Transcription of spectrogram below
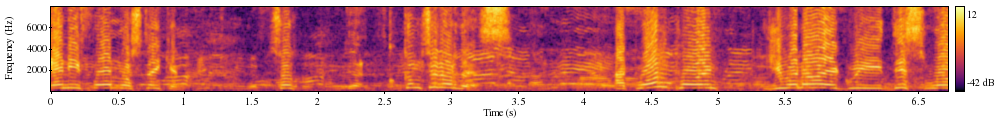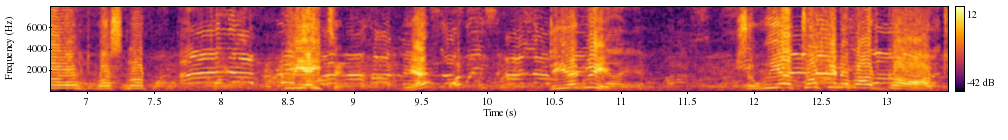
any form was taken. So consider this. At one point, you and I agree this world was not created. Yeah? Do you agree? So we are talking about God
